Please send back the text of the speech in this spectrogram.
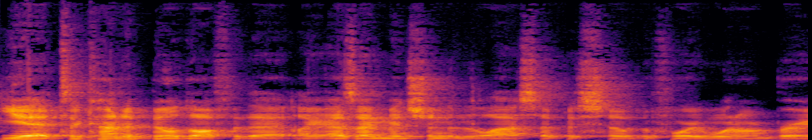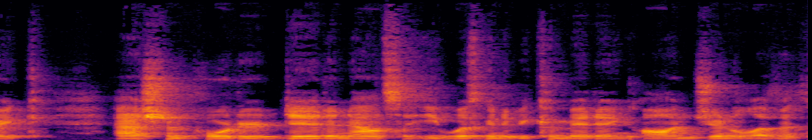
Yeah, to kind of build off of that, like as I mentioned in the last episode before we went on break, Ashton Porter did announce that he was going to be committing on June 11th,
